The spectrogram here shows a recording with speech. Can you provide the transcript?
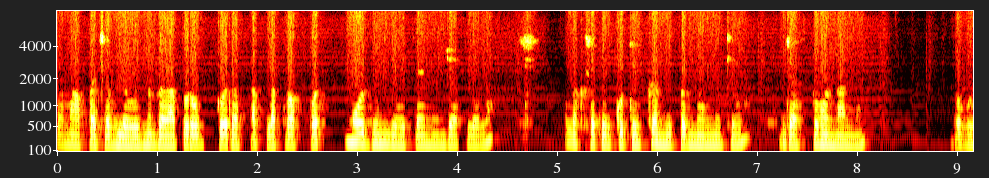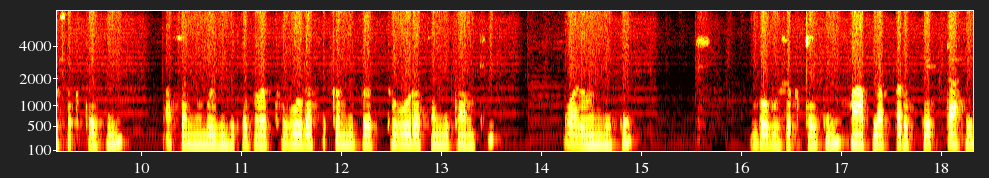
त्या मापाच्या ब्लाऊजनं गळा बरोबर असा आपला प्रॉपर मोजून घ्यायचा आहे. म्हणजे आपल्याला लक्षात येईल कुठेही कमी पडणार नाही किंवा जास्त होणार नाही. बघू शकता तुम्ही. असं मी मोजून घेते. बघा थोडंसं कमी पडत थोडंसं मी आणखी वाढवून घेते. बघू शकता तुम्ही. हा आपला परफेक्ट आहे.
